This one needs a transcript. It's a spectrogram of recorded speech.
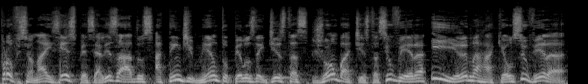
profissionais especializados, atendimento pelos dentistas João Batista Silveira e Ana Raquel Silveira.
